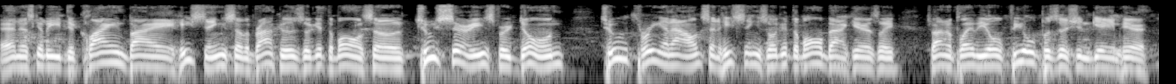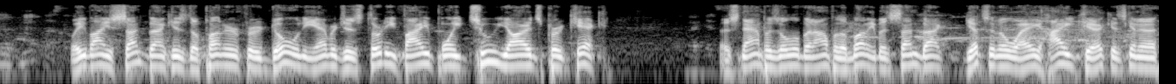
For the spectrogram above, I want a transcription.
And it's going to be declined by Hastings, so the Broncos will get the ball. So two series for Doane 2 3 and outs, and Hastings will get the ball back here as they trying to play the old field position game here. Levi Sudbeck is the punter for Doane. He averages 35.2 yards per kick. The snap is a little bit off for the bunny, but Sudbeck gets it away. High kick. It's going to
